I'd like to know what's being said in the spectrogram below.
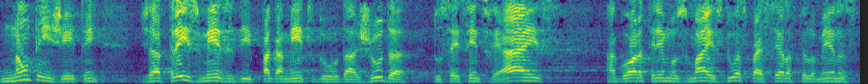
Não tem jeito, hein? Já três meses de pagamento do, da ajuda dos 600 reais. Agora teremos mais duas parcelas, pelo menos,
